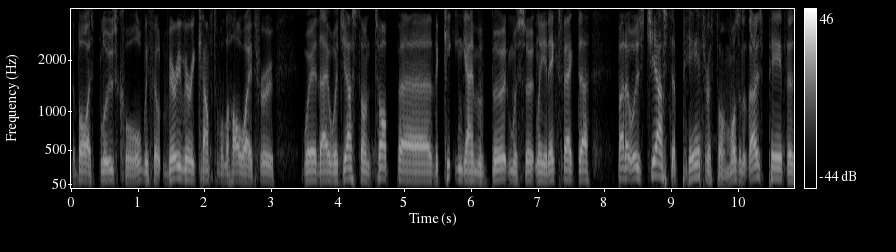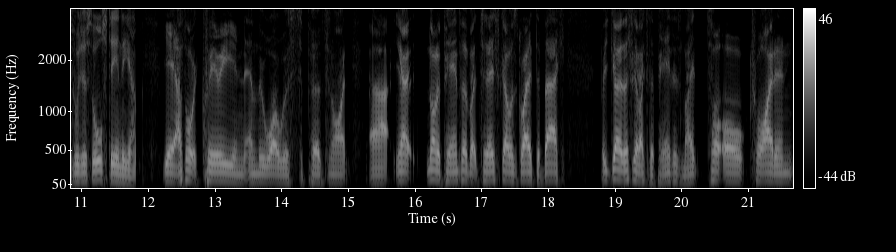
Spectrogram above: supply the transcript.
the bias Blues call. We felt very, very comfortable the whole way through, where they were just on top. Uh, the kicking game of Burton was certainly an X factor, but it was just a Pantherathon, wasn't it? Those Panthers were just all standing up. Yeah, I thought Cleary and, and Luai was superb tonight. Uh, you know, not a Panther, but Tedesco was great at the back. But you go, let's go back to the Panthers, mate. To'o, Crichton,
